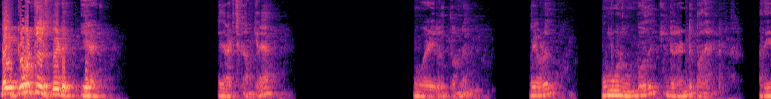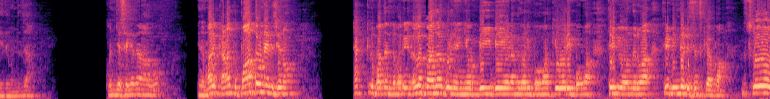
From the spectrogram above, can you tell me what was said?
பை டோட்டல் ஸ்பீடு ஏழு. இதை அடிச்சு காமிக்கிறேன். மூவேழு இருபத்தொன்னு. இப்போ எவ்வளவு மூணு ஒம்பது இன்று ரெண்டு பதினெட்டு. அதே இது வந்துதான் கொஞ்சம் செகண்ட் தான் ஆகும். இந்த மாதிரி கணக்கு பார்த்தோன்னே என்ன செய்யணும்? டக்குனு பார்த்தா இந்த மாதிரி நல்லா பார்த்தா புரிஞ்சு இங்கே பி அந்த வரையும் போவான் கியூ வரையும் போவான் திருப்பி வந்துடுவான் திருப்பி இந்த டிஸ்டன்ஸ் கேட்பான். ஸ்லோவாக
